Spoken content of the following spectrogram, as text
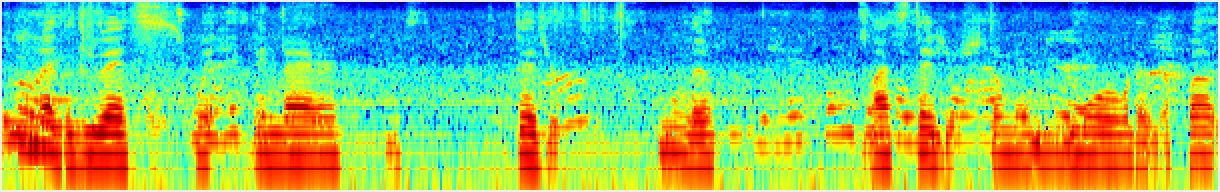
You know the US went in there, desert, the last desert storm, war, whatever the fuck,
